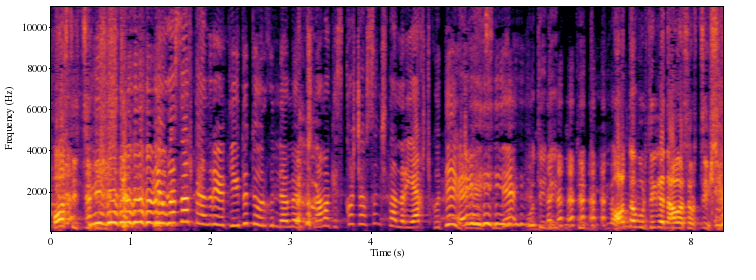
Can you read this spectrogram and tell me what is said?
Пост хийсэн шүү дээ. Би угаасаа л та нарын хувьд эгдүүтэй өрхөн номер чи намайг скотч авсан ч та нар яахчгүй дээ гэж хэлсэн тий. Өө тий одоо бүр тэгээд аваа сурцсан юм шиг.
